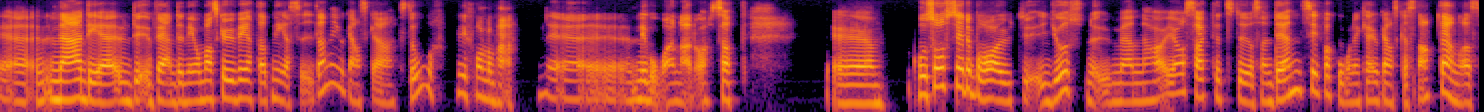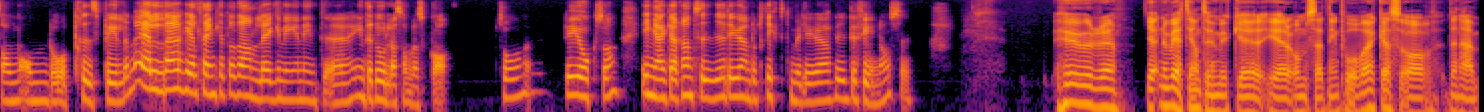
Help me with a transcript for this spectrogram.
eh, när det, det, vänder ner. Och man ska ju veta att nedsidan är ju ganska stor ifrån de här eh, nivåerna då. Så att, eh, hos oss ser det bra ut just nu men har jag sagt till styrelsen den situationen kan ju ganska snabbt ändras om, om då prisbilden eller helt enkelt att anläggningen inte, inte rullar som den ska. Så det är också inga garantier, det är ju ändå driftmiljö vi befinner oss i. Hur, ja, nu vet jag inte hur mycket er omsättning påverkas av den här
